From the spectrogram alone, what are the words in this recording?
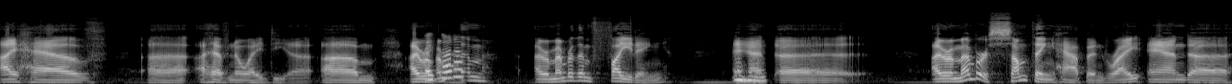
I have. Uh, I have no idea. Um, I remember I- them. I remember them fighting, Mhm. and uh, I remember something happened, right? And uh,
